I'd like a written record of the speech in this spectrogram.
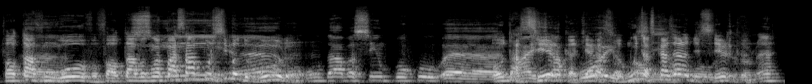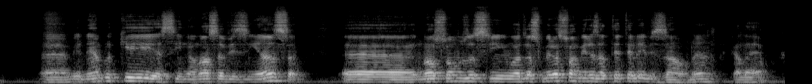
Faltava um ovo, faltava uma, Sim, passava por cima do é, muro. Um, um dava assim um pouco. é, Ou da mais de cerca, que era- muitas ao casas eram de outro, cerca. Né? É, me lembro que, assim, na nossa vizinhança, é, nós fomos, assim, uma das primeiras famílias a ter televisão, né? Naquela época.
